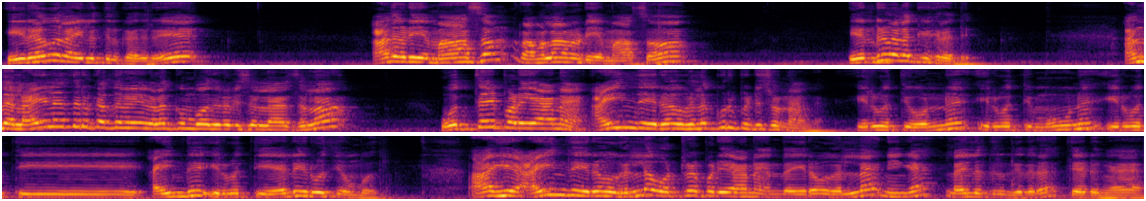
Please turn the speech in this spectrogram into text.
இரவு லைலத்தில் கதிர் அதனுடைய மாதம் ரமலானுடைய மாதம் என்று விளக்குகிறது. அந்த லைலத்திற்கு கதிரை விளக்கும் போது நபி ஸல்லல்லாஹு ஒத்தைப்படையான ஐந்து இரவுகளை குறிப்பிட்டு சொன்னாங்க. இருபத்தி ஒன்று இருபத்தி மூணு இருபத்தி ஐந்து இருபத்தி ஏழு இருபத்தி ஒம்பது. ஆகிய ஐந்து இரவுகளில் ஒற்றைப்படையான இந்த இரவுகளில் நீங்கள் லைலத்திற்கு எதிராக தேடுங்க.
